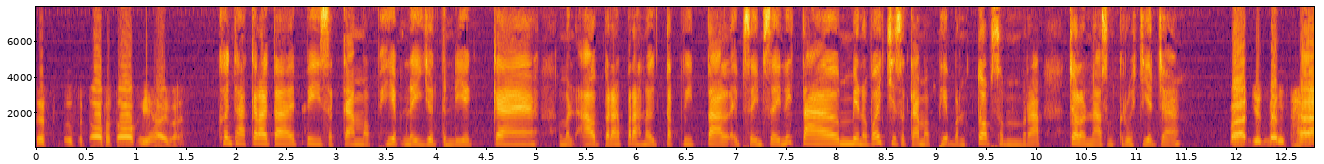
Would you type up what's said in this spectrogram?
គាត់ធ្វើបន្តបន្តគ្នាហើយបាទ ឃើញថាក្រៅតែពីសកម្មភាពនៃយុទ្ធនាការមិនឲ្យប្រើប្រាស់នៅទឹកវីតាល់អីផ្សេងផ្សេងនេះតើមានអ្វីជាសកម្មភាពបន្ទាប់សម្រាប់ចលនាសង្គ្រោះជាតិចា៎ បាទយើងដឹងថា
